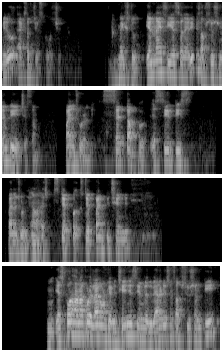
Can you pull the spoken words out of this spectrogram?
మీరు యాక్సెప్ట్ చేసుకోవచ్చు. నెక్స్ట్ ఎన్ఐసిఎస్ అనేది సబ్స్టిట్యూషన్ నేమ్ క్రియేట్ చేసాం పైన చూడండి. సెటప్ ఎస్సిటి పైన చూడండి. స్టెప్ స్టెప్ పైన క్లిక్ చేయండి. ఎస్ ఫోర్ హానా కూడా ఇలాగ ఉంటాయండి. చేంజెస్ ఏం లేదు. వ్యాలిడేషన్ సబ్స్టిట్యూషన్కి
